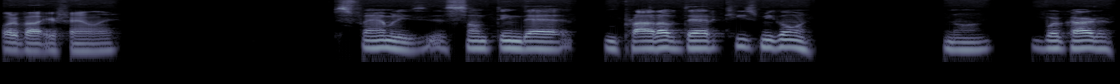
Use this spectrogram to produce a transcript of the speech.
What about your family? It's family is something that I'm proud of that It keeps me going. You know, work harder,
